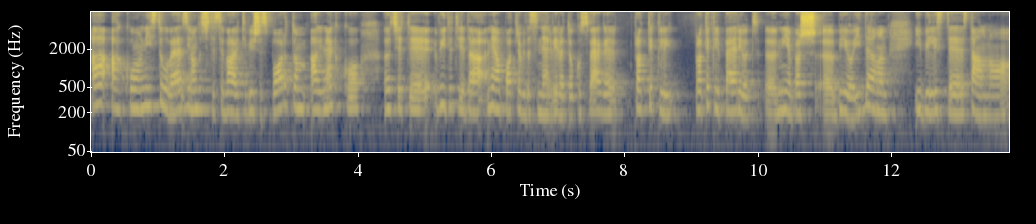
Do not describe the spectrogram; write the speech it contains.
a ako niste u vezi onda ćete se baviti više sportom, ali nekako ćete videti da nema potrebe da se nervirate oko svega jer protekli protekli period e, nije baš e, bio idealan i bili ste stalno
